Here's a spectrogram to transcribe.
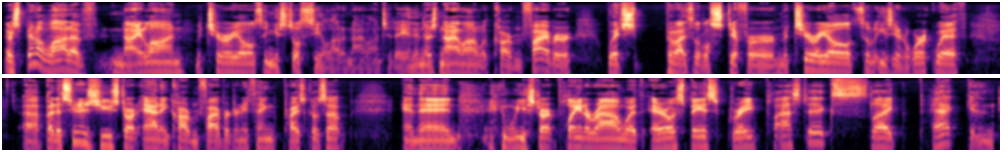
There's been a lot of nylon materials, and you still see a lot of nylon today. And then there's nylon with carbon fiber, which provides a little stiffer material. It's a little easier to work with. Uh, but as soon as you start adding carbon fiber to anything, price goes up. And then when you start playing around with aerospace grade plastics like PEKK and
